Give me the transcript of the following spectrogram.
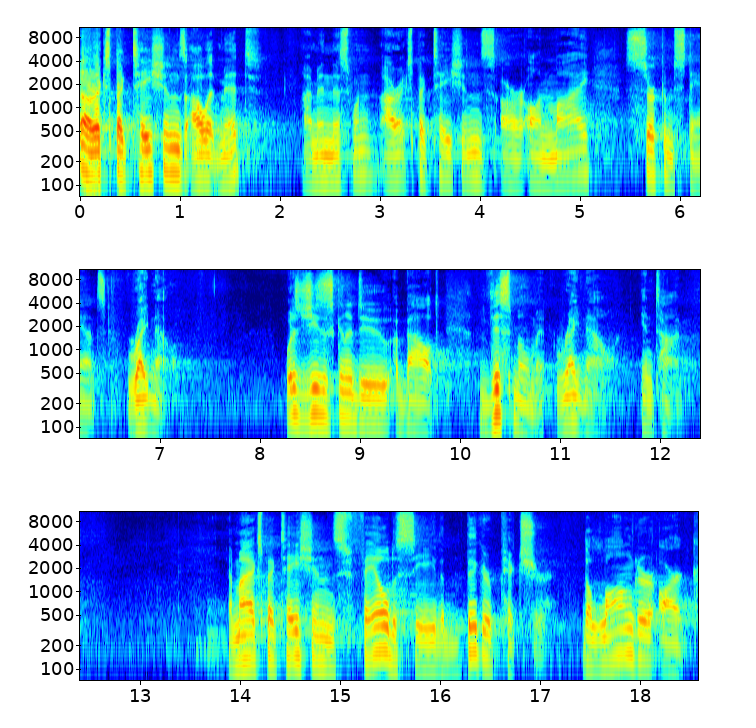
Our expectations, I'll admit, I'm in this one. Our expectations are on my circumstance right now. What is Jesus going to do about this moment right now in time? And my expectations fail to see the bigger picture, the longer arc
